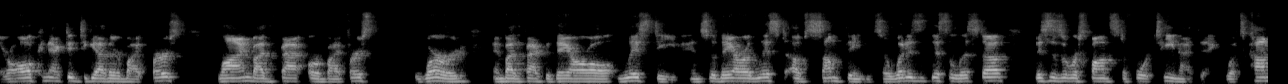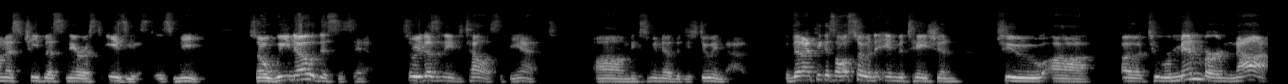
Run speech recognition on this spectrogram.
They're all connected together by first line, by the fact, or by first word, and by the fact that they are all listing. And so they are a list of something. So what is this a list of? This is a response to 14, I think. What's commonest, cheapest, nearest, easiest is me. So we know this is him. So he doesn't need to tell us at the end um, because we know that he's doing that. But then I think it's also an invitation to uh, uh, to remember not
